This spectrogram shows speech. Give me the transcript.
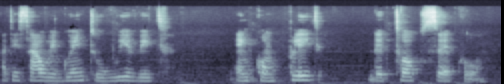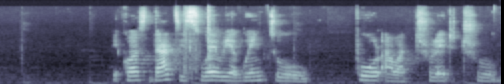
that is how we're going to weave it and complete the top circle. Because that is where we are going to pull our thread through.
